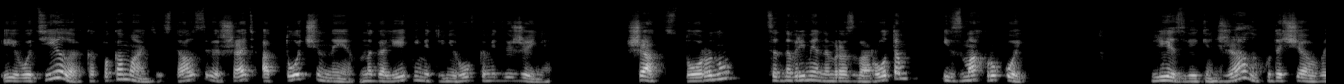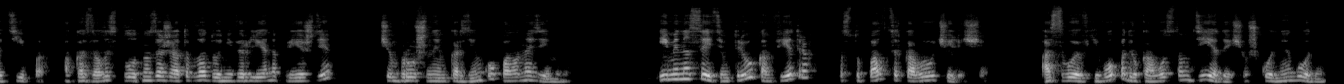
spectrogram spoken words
и его тело, как по команде, стало совершать отточенные многолетними тренировками движения. Шаг в сторону с одновременным разворотом и взмах рукой. Лезвие кинжала худощавого типа оказалось плотно зажато в ладони Верлена прежде, чем брошенная им корзинка упала на землю. Именно с этим трюком Фетров поступал в цирковое училище, освоив его под руководством деда еще в школьные годы.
